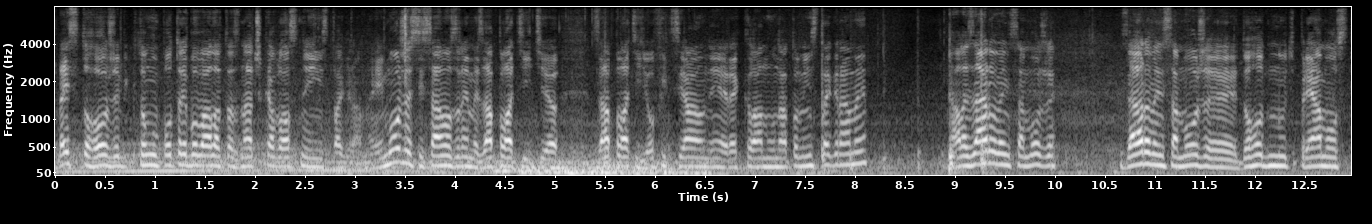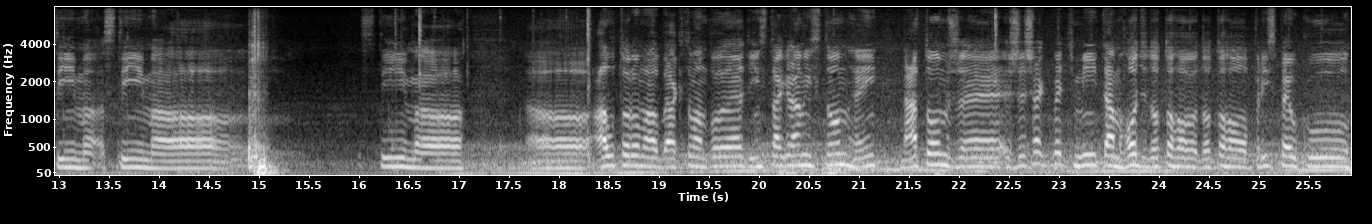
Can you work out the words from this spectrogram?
bez toho, že by k tomu potrebovala tá značka vlastne Instagram. Hej. Môže si samozrejme zaplatiť, eh, zaplatiť oficiálne reklamu na tom Instagrame, ale zároveň sa môže, zároveň sa môže dohodnúť priamo s tým, s tým, eh, s tým uh, autorom, alebo ak to mám povedať, Instagramistom, hej, na tom, že, že však veď mi tam hoď do toho, do toho príspevku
